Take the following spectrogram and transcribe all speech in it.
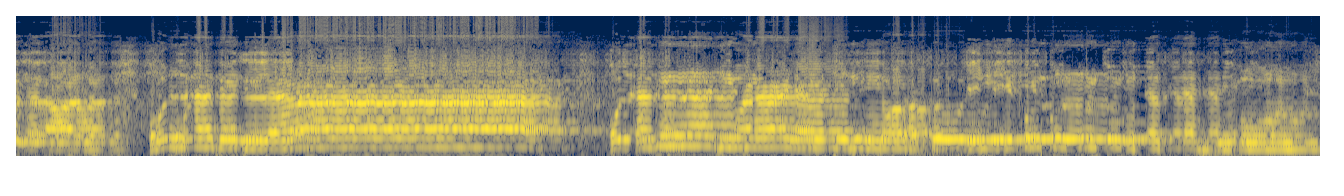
ونلعب قل أبالله. قل أبالله وآياته ورسوله. تستهزئون.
